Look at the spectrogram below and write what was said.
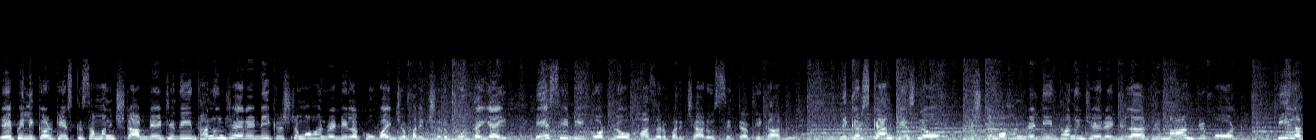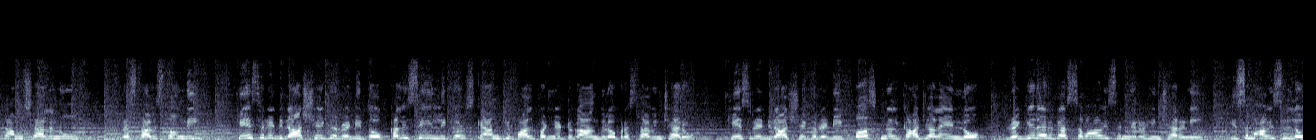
ఏపీ లిక్కర్ కేసుకి సంబంధించిన అప్డేట్ ఇది. ధనుంజయ రెడ్డి కృష్ణమోహన్ రెడ్డిలకు వైద్య పరీక్షలు పూర్తయ్యాయి. ఏసీబీ కోర్టులో హాజరుపరిచారు సిట్ అధికారులు. లిక్కర్ స్కామ్ కేసులో కృష్ణమోహన్ రెడ్డి ధనుంజయ రెడ్డిల రిమాండ్ రిపోర్ట్ కీలక అంశాలను ప్రస్తావిస్తోంది. కేసిరెడ్డి రాజశేఖర్ రెడ్డితో కలిసి లిక్కర్ స్కామ్కి పాల్పడినట్టుగా అందులో ప్రస్తావించారు. కేసిరెడ్డి రాజశేఖర్ రెడ్డి పర్సనల్ కార్యాలయంలో రెగ్యులర్గా సమావేశం నిర్వహించారని ఈ సమావేశంలో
